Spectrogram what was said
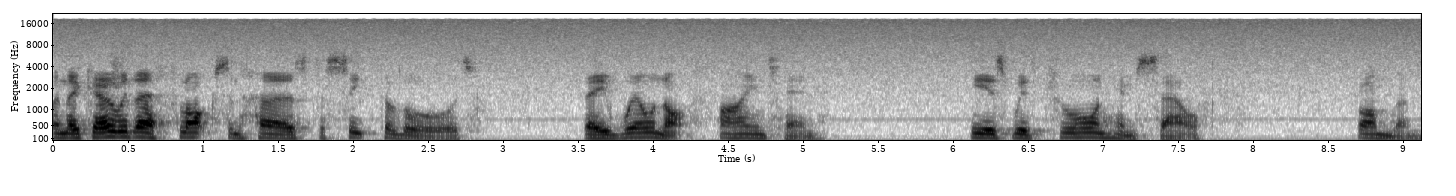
When they go with their flocks and herds to seek the Lord, they will not find him. He has withdrawn himself from them.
